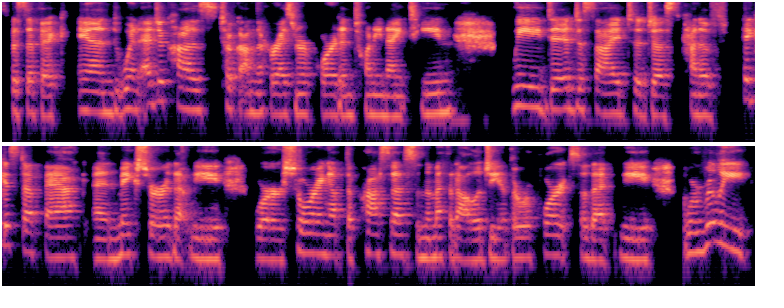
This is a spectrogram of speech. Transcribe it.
specific. And when EDUCAUSE took on the Horizon Report in 2019, we did decide to just kind of take a step back and make sure that we were shoring up the process and the methodology of the report so that we were really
